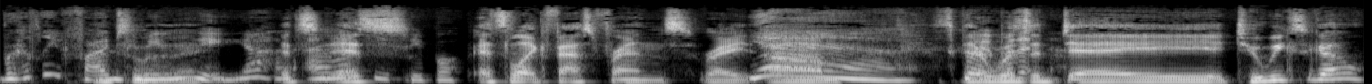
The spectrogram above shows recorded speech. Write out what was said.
really fun Absolutely. community. Yeah. It's- I love it's- these people. It's like fast friends, right? Um, Yeah. it's there was But a day two weeks ago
